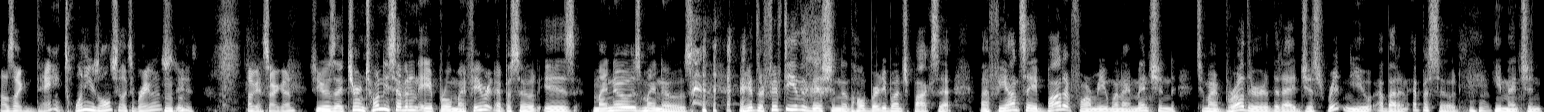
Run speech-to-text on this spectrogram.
I was like, dang, 20 years old? She likes Bunch? Mm-hmm. Jeez. Okay, sorry, go ahead. She goes, I turned 27 in April. My favorite episode is My Nose, My Nose. I get their 50th edition of the whole Brady Bunch box set. My fiance bought it for me when I mentioned to my brother that I had just written you about an episode. he mentioned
